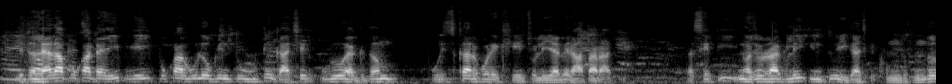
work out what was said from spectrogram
যেটা লেদা পোকা টাইপ এই পোকাগুলো কিন্তু উঠে গাছের পুরো একদম পরিষ্কার করে খেয়ে চলে যাবে রাতারাতি। তা সেটি নজর রাখলেই কিন্তু এই গাছকে খুব সুন্দর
